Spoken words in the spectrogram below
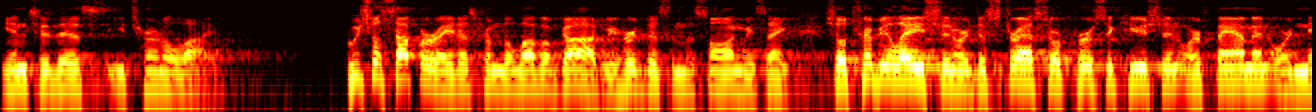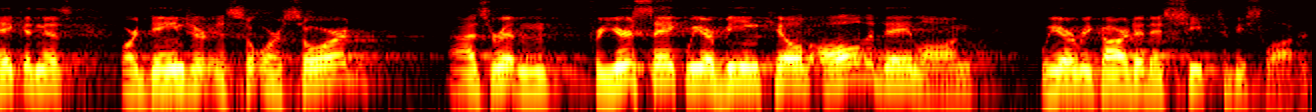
into this eternal life. Who shall separate us from the love of God? We heard this in the song we sang. Shall tribulation or distress or persecution or famine or nakedness or danger or sword. Uh, as written, For your sake we are being killed all the day long. We are regarded as sheep to be slaughtered.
